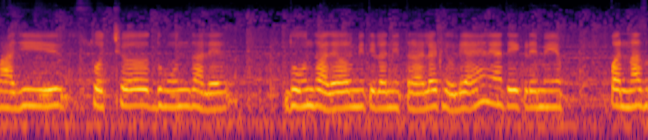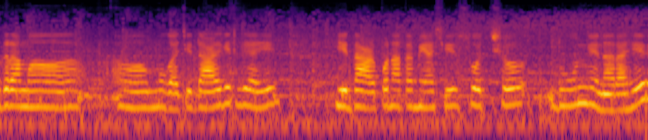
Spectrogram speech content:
भाजी स्वच्छ धुवून झाले धुवून झाल्यावर मी तिला नितळायला ठेवली आहे. आणि आता इकडे मी पन्नास ग्राम मुगाची डाळ घेतली आहे. ही डाळ पण आता मी अशी स्वच्छ धुवून घेणार आहे.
